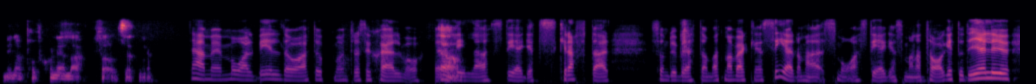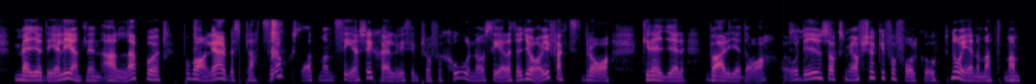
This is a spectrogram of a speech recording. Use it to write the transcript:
mina professionella förutsättningar. Det här med målbild och att uppmuntra sig själv och ja. lilla stegets kraft där som du berättade om, att man verkligen ser de här små stegen som man har tagit. Och det gäller ju mig och det gäller egentligen alla på, på vanliga arbetsplatser också, att man ser sig själv i sin profession och ser att jag gör ju faktiskt bra grejer varje dag. Och det är ju en sak som jag försöker få folk att uppnå genom att man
